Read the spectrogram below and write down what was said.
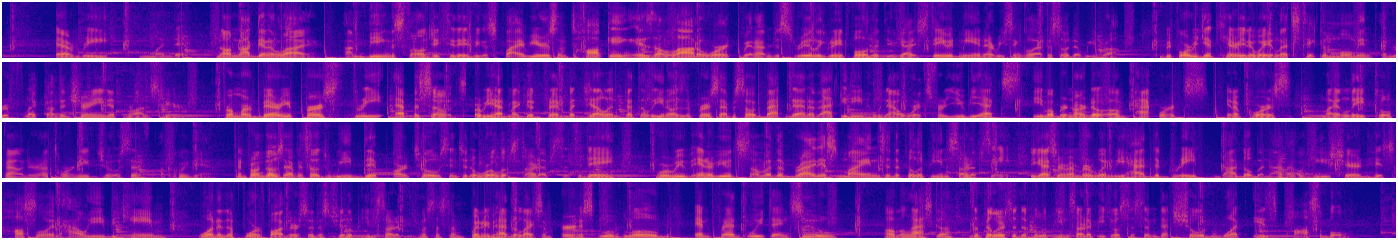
every Monday. Now, I'm not to lie. I'm being nostalgic today because five years of talking is a lot of work, but I'm just really grateful that you guys stay with me in every single episode that we drop. Before we get carried away, let's take a moment and reflect on the journey that brought us here. From our very first three episodes, where we had my good friend Magellan Fetalino as the first episode back then of Acudeen, who now works for UBX, Eva Bernardo of Packworks, and of course, my late co founder, attorney Joseph Acuna. And from those episodes, we dip our toes into the world of startups to today, where we've interviewed some of the brightest minds in the Philippine startup scene. You guys remember when we had the great Dado Banatao, when he shared his hustle and how he became one of the forefathers of the Philippine startup ecosystem? When we've had the likes of Ernest Cu of Globe and Fred Uytengsu of Alaska, the pillars of the Philippine startup ecosystem that showed what is possible,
